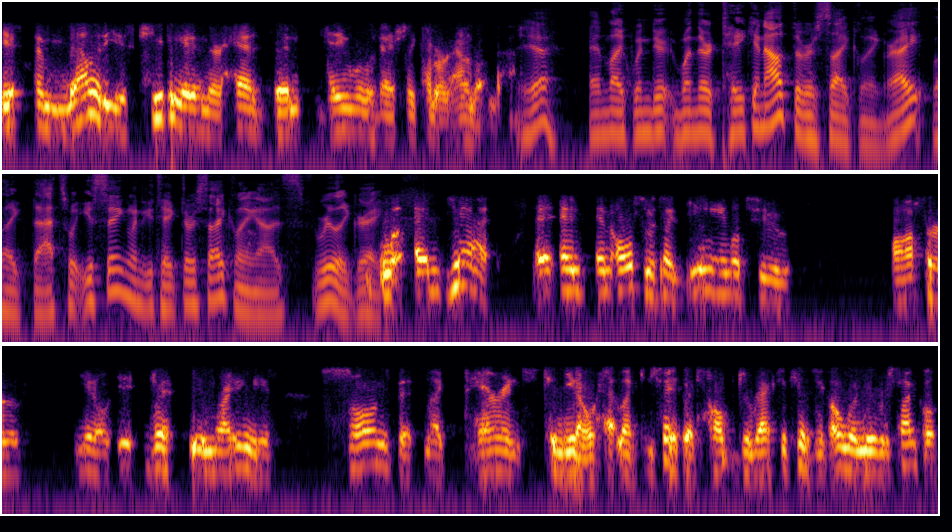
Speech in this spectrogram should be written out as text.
if the melody is keeping it in their head, then they will eventually come around on that. Yeah. And like when you're, when they're taking out the recycling, right? Like that's what you sing when you take the recycling out. It's really great. Well, and yeah, and and also it's like being able to offer, you know, it, in writing these songs that like parents can, you know, like you say, that help direct the kids. Like, oh, when we recycle,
